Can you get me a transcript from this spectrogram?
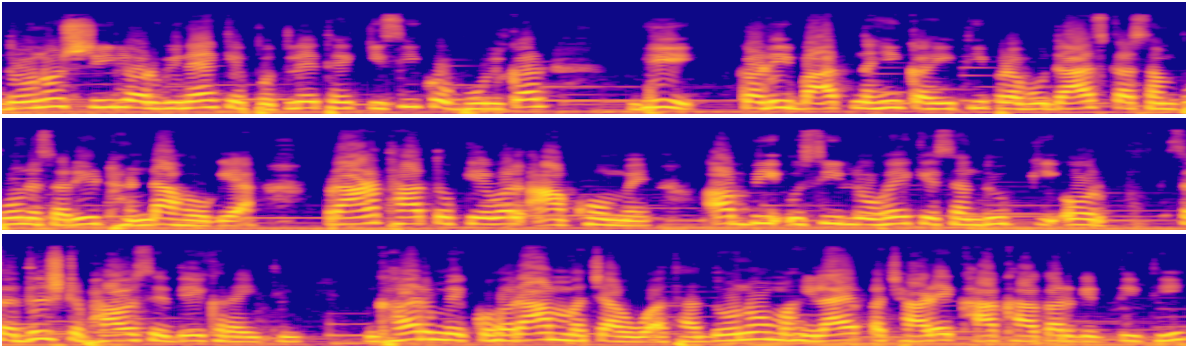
दोनों शील और विनय के पुतले थे। किसी को भूलकर भी कड़ी बात नहीं कही थी। प्रभुदास का संपूर्ण शरीर ठंडा हो गया। प्राण था तो केवल आँखों में। अब भी उसी लोहे के संदूक की ओर सदृष्ट भाव से देख रही थी। घर में कोहराम मचा हुआ था। दोनों महिलाएँ पछाड़े खा खा कर गिरती थी।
